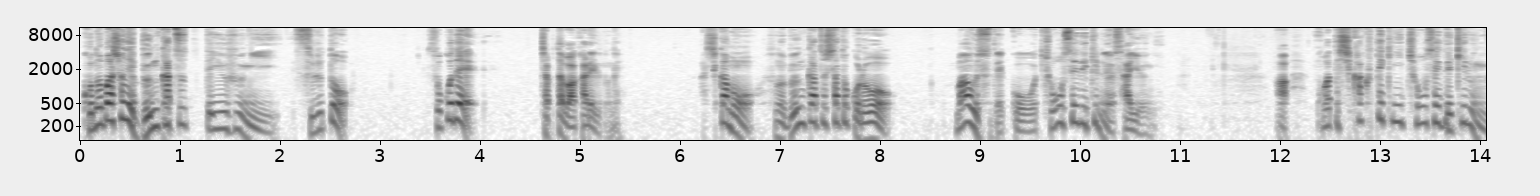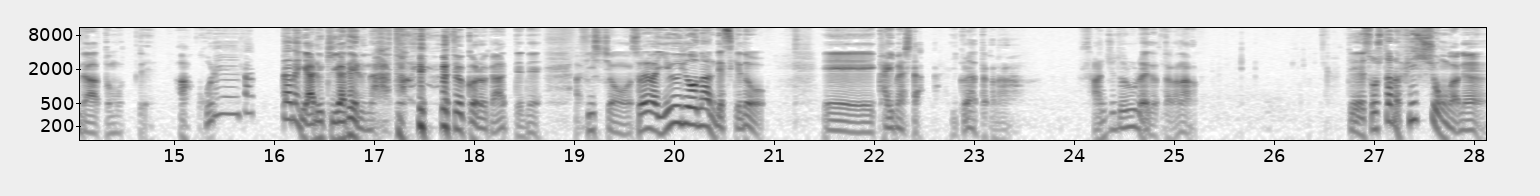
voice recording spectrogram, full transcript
この場所で分割っていう風にすると、そこでチャプター分かれるのね。しかも、その分割したところをマウスでこう調整できるのよ、左右に。あ、こうやって視覚的に調整できるんだと思って、あ、これだったらやる気が出るなというところがあってね、あフィッション、それは有料なんですけど、えー、買いました。いくらだったかな ?30 ドルぐらいだったかな？で、そしたらフィッションがね、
